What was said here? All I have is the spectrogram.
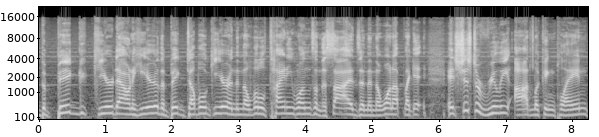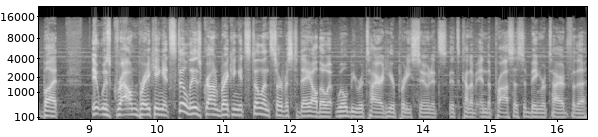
the big gear down here, the big double gear, and then the little tiny ones on the sides, and then the one up. Like it, it's just a really odd looking plane, but it was groundbreaking. It still is groundbreaking. It's still in service today, although it will be retired here pretty soon. It's it's kind of in the process of being retired for the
